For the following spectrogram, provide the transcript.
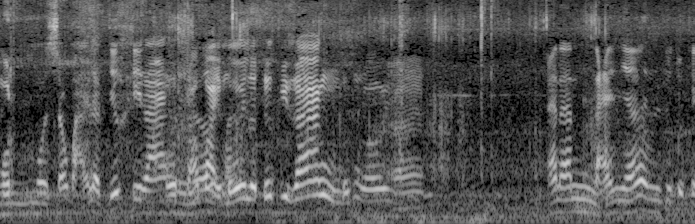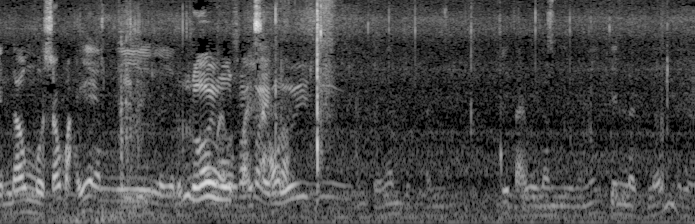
Một 167 là trước khi rang. một sáu bảy mươi là trước khi rang đúng rồi à, Anh anh nãy nhớ anh chụp hình đâu 167 em ghi là đúng rồi không một sáu bảy 176 đâu. mươi chứ tại vì làm gì mà nó chênh lệch lớn như vậy.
